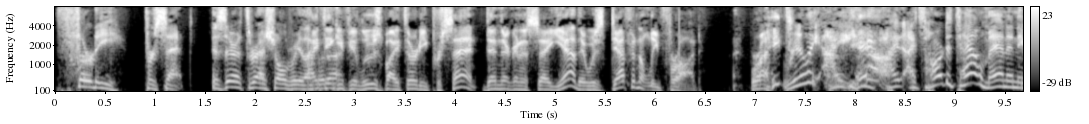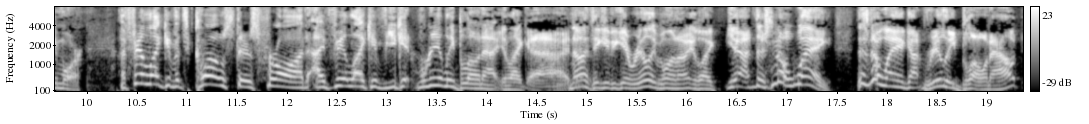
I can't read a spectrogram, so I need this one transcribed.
thirty percent, is there a threshold where you're like? I think if you lose by 30%, then they're going to say, yeah, there was definitely fraud. Right? really, I Yeah. I, it's hard to tell, man, anymore. I feel like if it's close, there's fraud. I feel like if you get really blown out, you're like, ah, No, I think if you get really blown out, you're like, yeah, there's no way. There's no way I got really blown out.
